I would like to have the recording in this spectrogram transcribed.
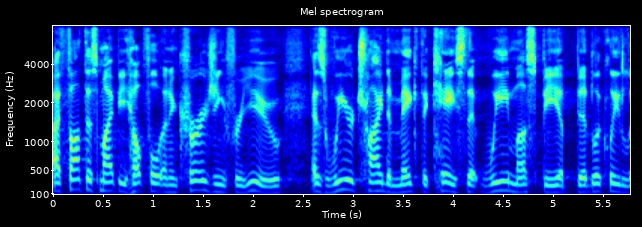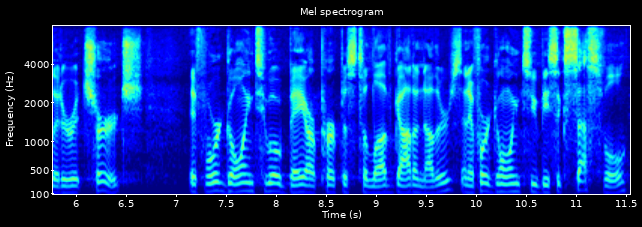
I thought this might be helpful and encouraging for you as we are trying to make the case that we must be a biblically literate church if we're going to obey our purpose to love God and others, and if we're going to be successful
